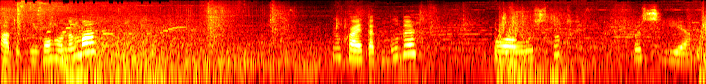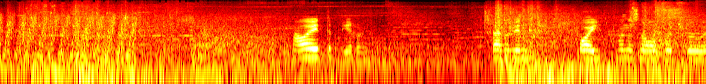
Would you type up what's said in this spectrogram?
А, тут нікого нема. Ну, хай так буде. О, ось тут хтось є. Але і тепер. Тепер він. Ой, мене знову подбили.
